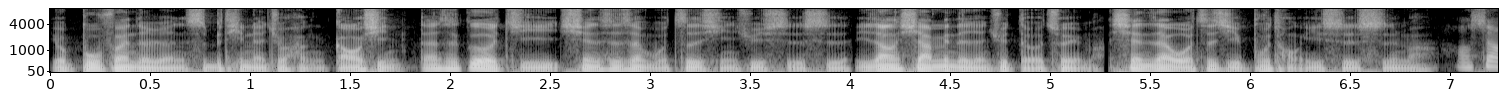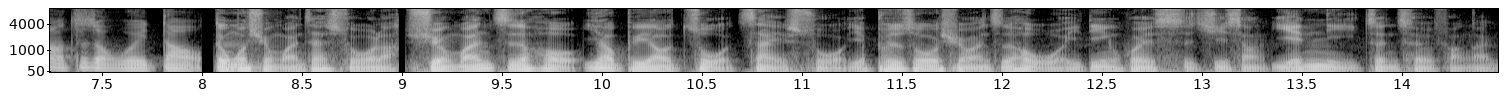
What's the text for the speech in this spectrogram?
有部分的人是不是听了就很高兴？但是各级县市政府自行去实施，你让下面的人去得罪嘛？现在我自己不统一实施嘛？好像有这种味道。等我选完再说啦。选完之后要不要做再说，也不是说我选完之后我一定会实际上演你政策方案，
